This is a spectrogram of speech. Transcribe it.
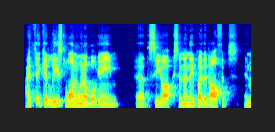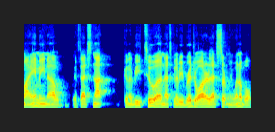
I think, at least one winnable game, uh, the Seahawks, and then they play the Dolphins in Miami. Now, if that's not going to be Tua and that's going to be Bridgewater, that's certainly winnable.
